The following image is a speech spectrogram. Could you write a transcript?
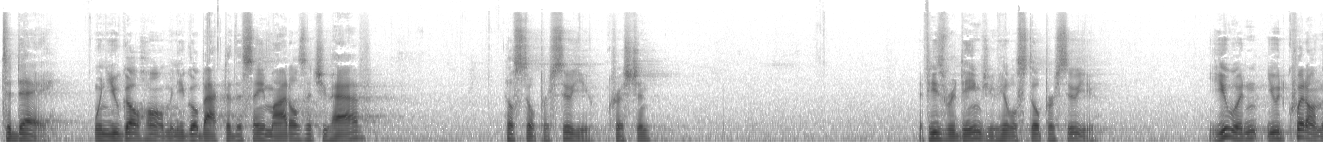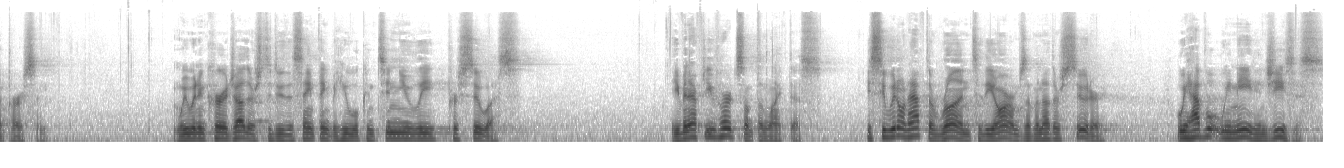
Today, when you go home and you go back to the same idols that you have, He'll still pursue you, Christian. If He's redeemed you, He will still pursue you. You wouldn't, you would quit on the person. We would encourage others to do the same thing, but He will continually pursue us. Even after you've heard something like this. You see, we don't have to run to the arms of another suitor. We have what we need in Jesus.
